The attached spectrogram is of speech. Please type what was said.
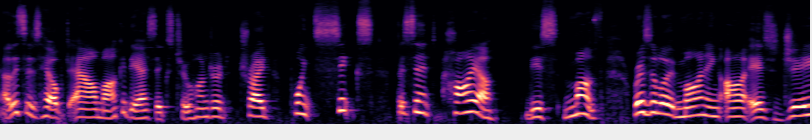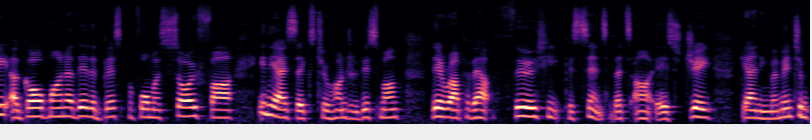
Now, this has helped our market, the ASX 200, trade 0.6% higher this month. Resolute Mining RSG, a gold miner, they're the best performer so far in the ASX 200 this month. They're up about 30%, so that's RSG gaining momentum.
